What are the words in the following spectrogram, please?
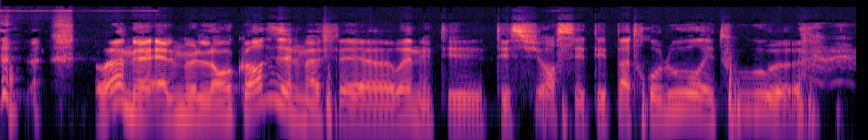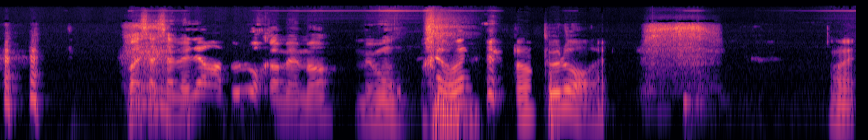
ouais, mais elle me l'a encore dit, elle m'a fait, euh, ouais, mais t'es, t'es sûr, c'était pas trop lourd et tout. Euh. ouais, ça, ça avait l'air un peu lourd quand même, hein. Mais bon. ouais, un peu lourd. Ouais. ouais.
